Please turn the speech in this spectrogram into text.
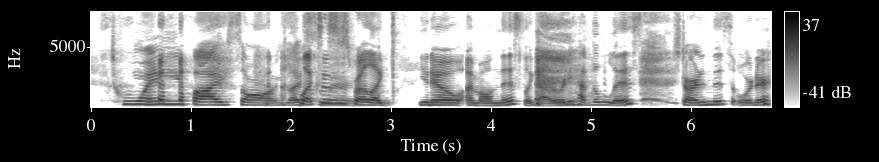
25 songs. I Alexis is probably like, you know, I'm on this. Like, I already have the list. Start in this order.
